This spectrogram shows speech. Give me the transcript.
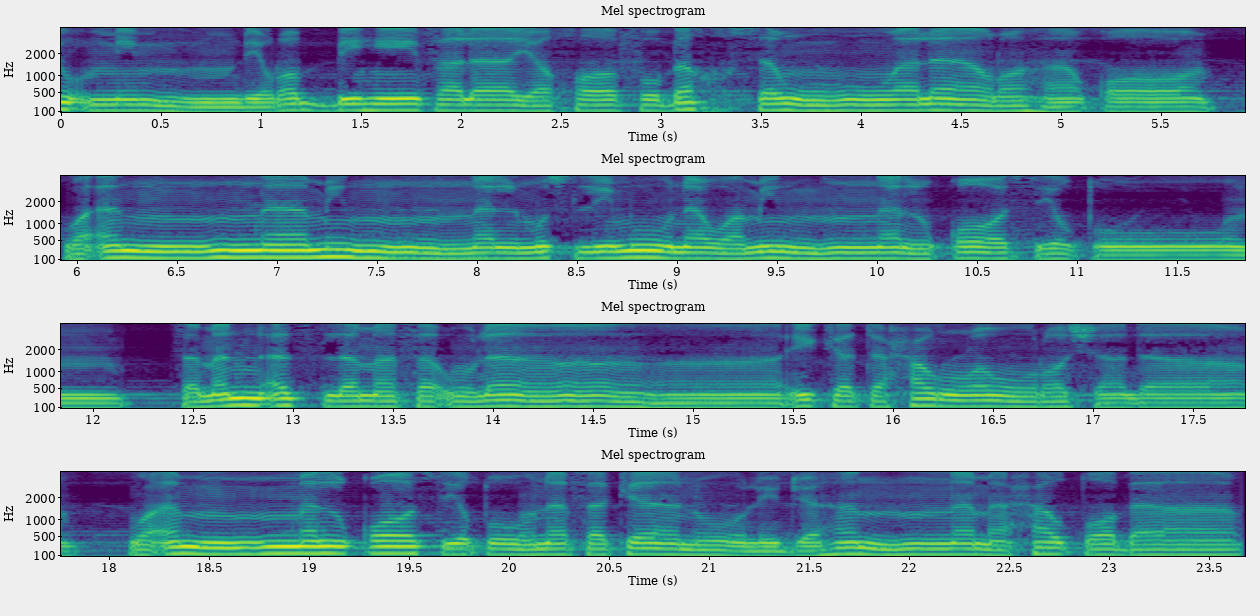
يؤمن بربه فلا يخاف بخسا ولا رهقا. وأنا منا المسلمون ومنا القاسطون. فمن أسلم فأولئك تحروا رشدا. وأما القاسطون فكانوا لجهنم حطبا.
